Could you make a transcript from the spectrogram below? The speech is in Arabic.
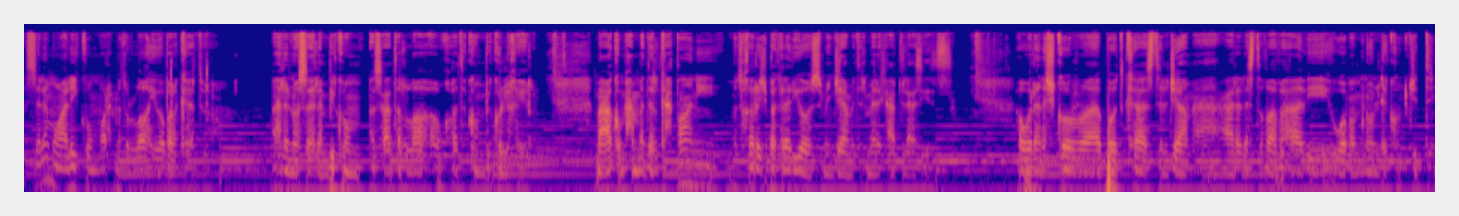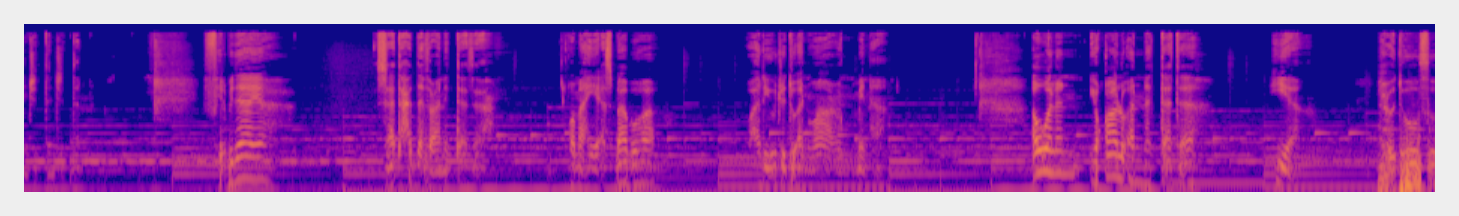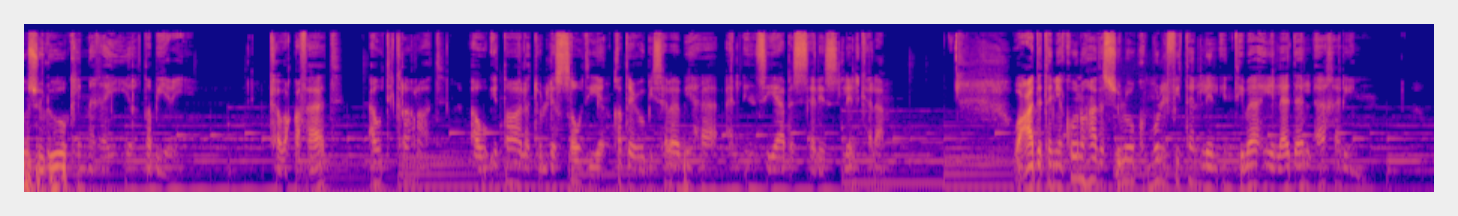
السلام عليكم ورحمة الله وبركاته. أهلا وسهلا بكم أسعد الله أوقاتكم بكل خير معكم محمد القحطاني متخرج بكالوريوس من جامعة الملك عبد العزيز أولا أشكر بودكاست الجامعة على الاستضافة هذه وممنون لكم جدا جدا جدا. في البداية سأتحدث عن التأتأة وما هي أسبابها وهل يوجد أنواع منها. أولا يقال أن التأتأة هي حدوث سلوك غير طبيعي كوقفات أو تكرارات أو إطالة للصوت ينقطع بسببها الانسياب السلس للكلام. وعادة يكون هذا السلوك ملفتا للانتباه لدى الآخرين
